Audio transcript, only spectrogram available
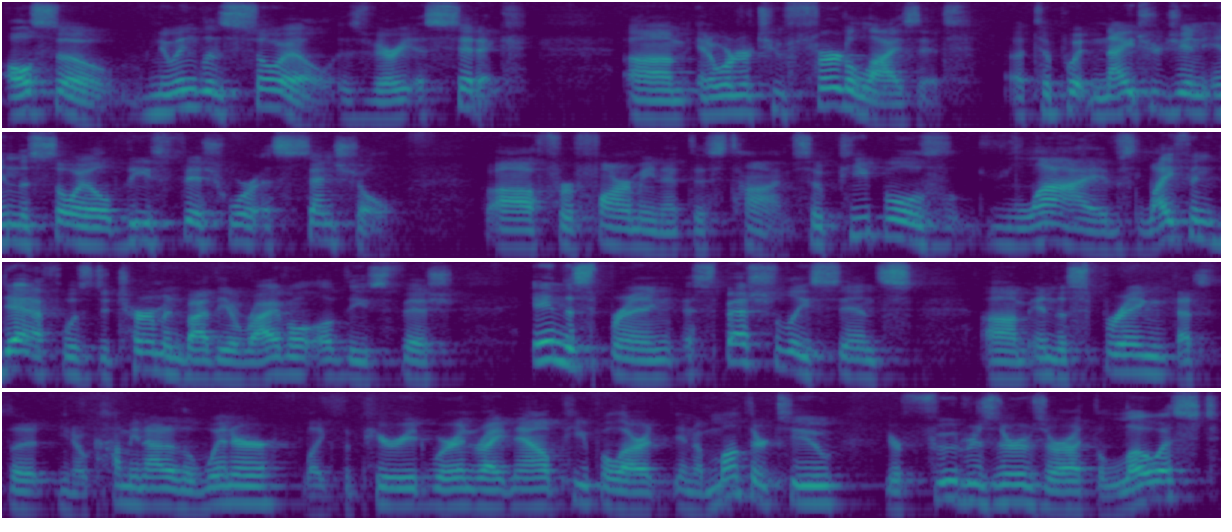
Also, New England soil is very acidic. Um, in order to fertilize it, uh, to put nitrogen in the soil, these fish were essential uh, for farming at this time. So people's lives, life and death, was determined by the arrival of these fish in the spring, especially since um, in the spring, that's the, you know, coming out of the winter, like the period we're in right now, people are, in a month or two, your food reserves are at the lowest.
